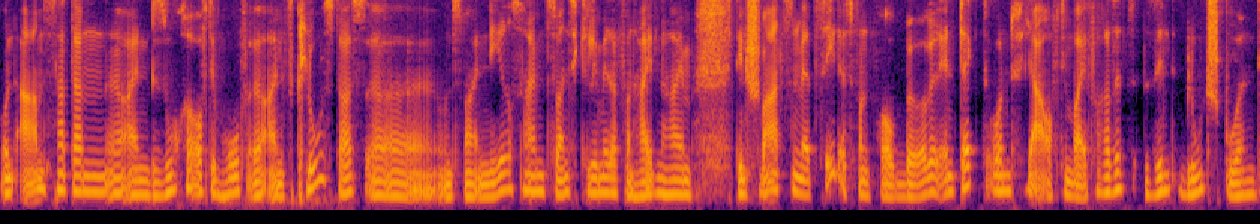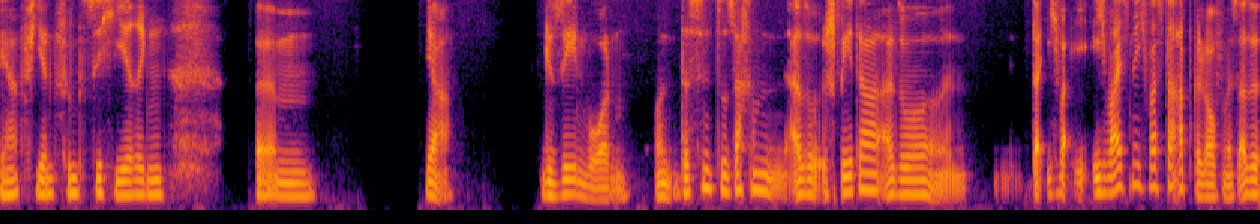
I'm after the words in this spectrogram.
und abends hat dann äh, ein Besucher auf dem Hof äh, eines Klosters, äh, und zwar in Neresheim, 20 Kilometer von Heidenheim, den schwarzen Mercedes von Frau Börgel entdeckt und ja, auf dem Beifahrersitz sind Blutspuren der 54-jährigen ähm, ja, gesehen worden. Und das sind so Sachen, also später, also da, ich, ich weiß nicht, was da abgelaufen ist. Also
